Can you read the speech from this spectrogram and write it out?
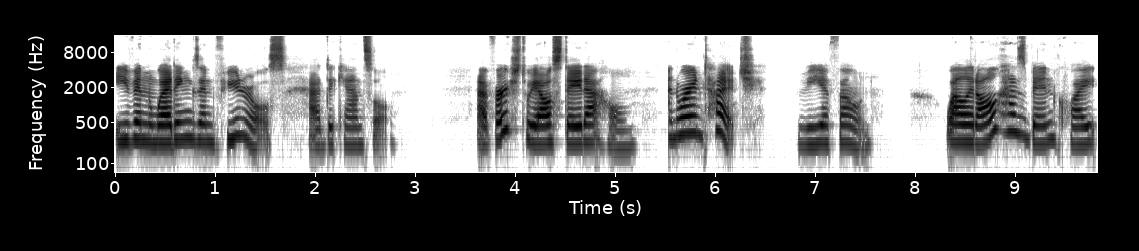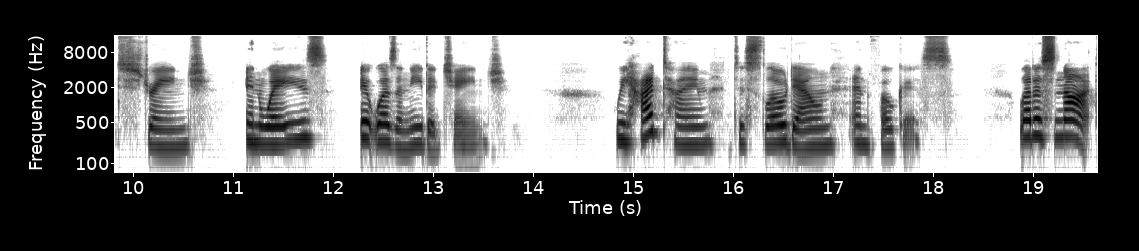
even weddings and funerals had to cancel. At first, we all stayed at home and were in touch via phone. While it all has been quite strange, in ways it was a needed change. We had time to slow down and focus. Let us not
